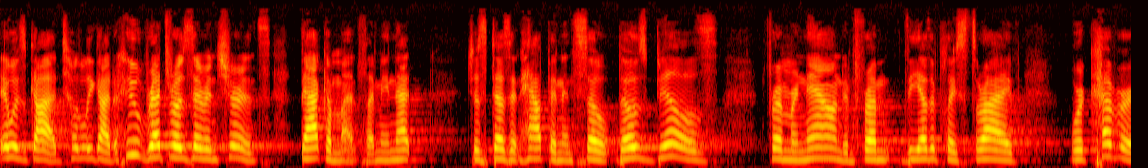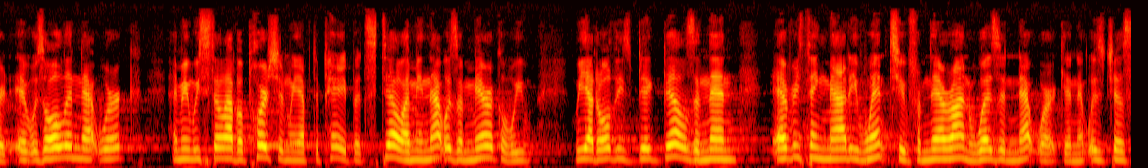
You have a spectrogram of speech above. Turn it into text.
it was God, totally God. Who retros their insurance back a month? I mean, that just doesn't happen. And so those bills from Renowned and from the other place, Thrive, were covered. It was all in network. I mean, we still have a portion we have to pay, but still, I mean, that was a miracle. We, we had all these big bills, and then everything Maddie went to from there on was a network, and it was just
